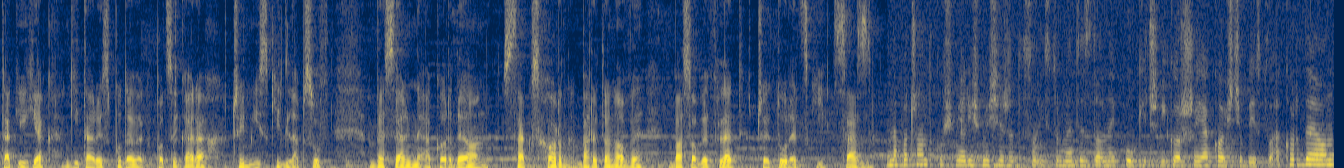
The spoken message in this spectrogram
takich jak gitary z pudełek po cygarach czy miski dla psów, weselny akordeon, saxhorn barytonowy, basowy flet czy turecki saz. Na początku śmialiśmy się, że to są instrumenty z dolnej półki, czyli gorszej jakości, bo jest tu akordeon,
